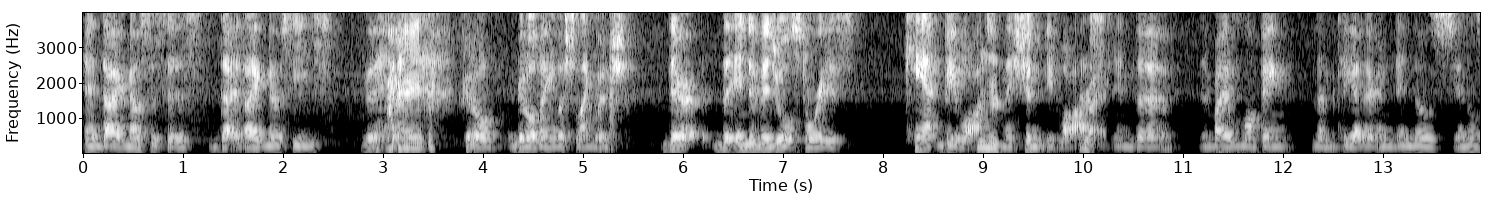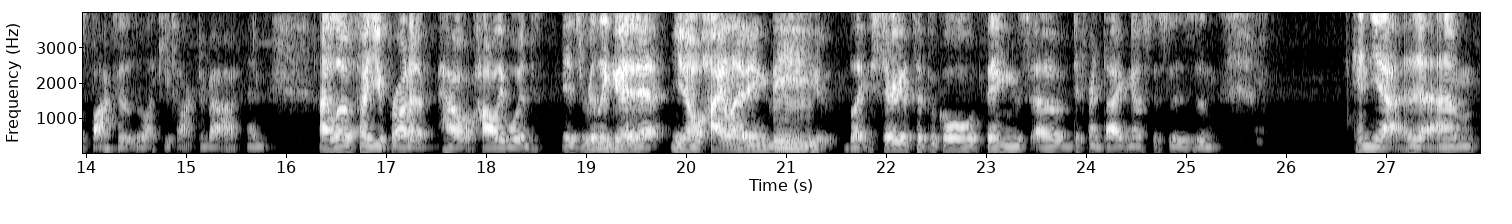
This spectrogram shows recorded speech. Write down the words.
and diagnoses, di- diagnoses, right. good old good old English language. There, the individual stories can't be lost mm-hmm. and they shouldn't be lost right. in the by lumping them together in, in those in those boxes like you talked about and i love how you brought up how hollywood is really good at you know highlighting the mm. like stereotypical things of different diagnoses and and yeah um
